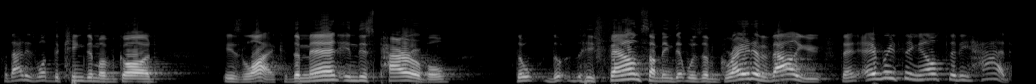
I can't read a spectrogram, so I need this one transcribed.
For that is what the kingdom of God is like. The man in this parable, the, the, he found something that was of greater value than everything else that he had.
